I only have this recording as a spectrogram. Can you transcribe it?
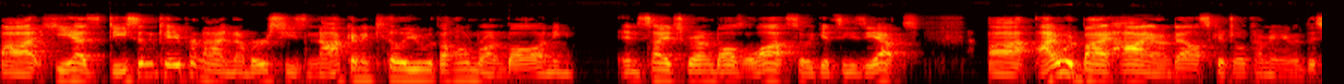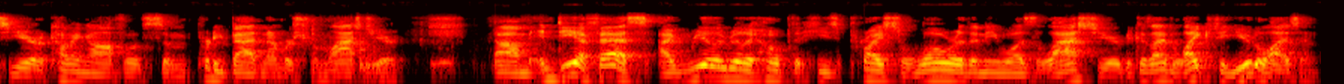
Uh, he has decent K per nine numbers. He's not going to kill you with a home run ball, and he incites ground balls a lot, so he gets easy outs. Uh, I would buy high on Dallas Keuchel coming into this year, coming off of some pretty bad numbers from last year. Um, in DFS, I really, really hope that he's priced lower than he was last year because I'd like to utilize him.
